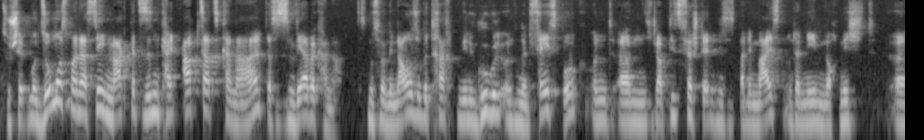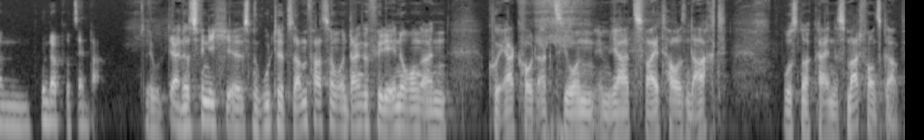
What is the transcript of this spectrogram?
zu schippen. Und so muss man das sehen. Marktplätze sind kein Absatzkanal, das ist ein Werbekanal. Das muss man genauso betrachten wie eine Google und eine Facebook. Und ähm, ich glaube, dieses Verständnis ist bei den meisten Unternehmen noch nicht ähm, 100 Prozent da. Sehr gut. Ja, das finde ich ist eine gute Zusammenfassung und danke für die Erinnerung an QR-Code-Aktionen im Jahr 2008 wo es noch keine Smartphones gab.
